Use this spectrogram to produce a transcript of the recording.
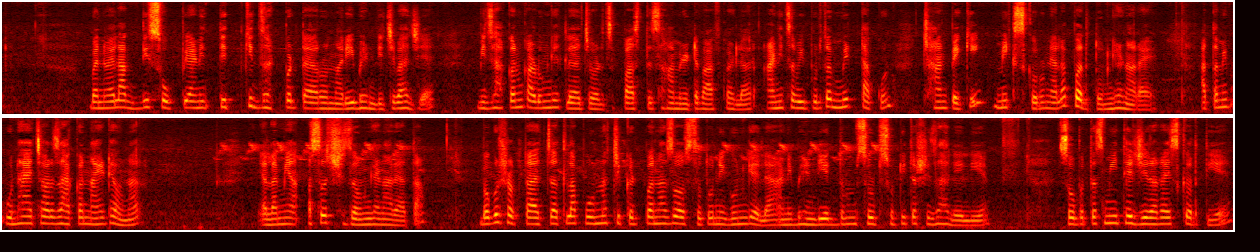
बनवायला अगदी सोपी आणि तितकी झटपट तयार होणारी भेंडीची भाजी आहे. मी झाकण काढून घेतलं याच्यावरचं पाच ते सहा मिनिटे वाफ काढल्यावर आणि चवीपुरतं मीठ टाकून छानपैकी मिक्स करून याला परतून घेणार आहे. आता मी पुन्हा याच्यावर झाकण नाही ठेवणार. याला मी असंच शिजवून घेणार आहे आता. बघू शकता याच्यातला पूर्ण चिकटपणा जो असतो तो निघून गेला आणि भेंडी एकदम सुटसुटीत अशी झालेली आहे. सोबतच मी इथे जिरा राईस करते आहे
